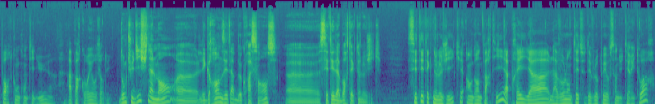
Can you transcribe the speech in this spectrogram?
portes qu'on continue à parcourir aujourd'hui. Donc tu dis finalement, euh, les grandes étapes de croissance, euh, c'était d'abord technologique. C'était technologique en grande partie. Après, il y a la volonté de se développer au sein du territoire,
